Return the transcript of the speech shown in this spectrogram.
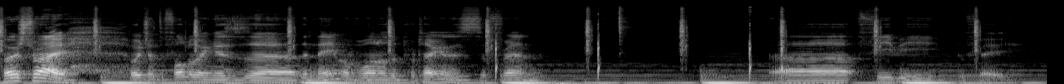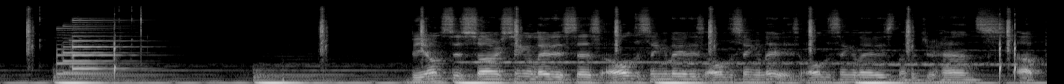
First try. Which of the following is uh, the name of one of the protagonists' friend? Uh, Phoebe Buffay. Beyonce's song Single Ladies says all the single ladies, all the single ladies, all the single ladies, now put your hands up.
